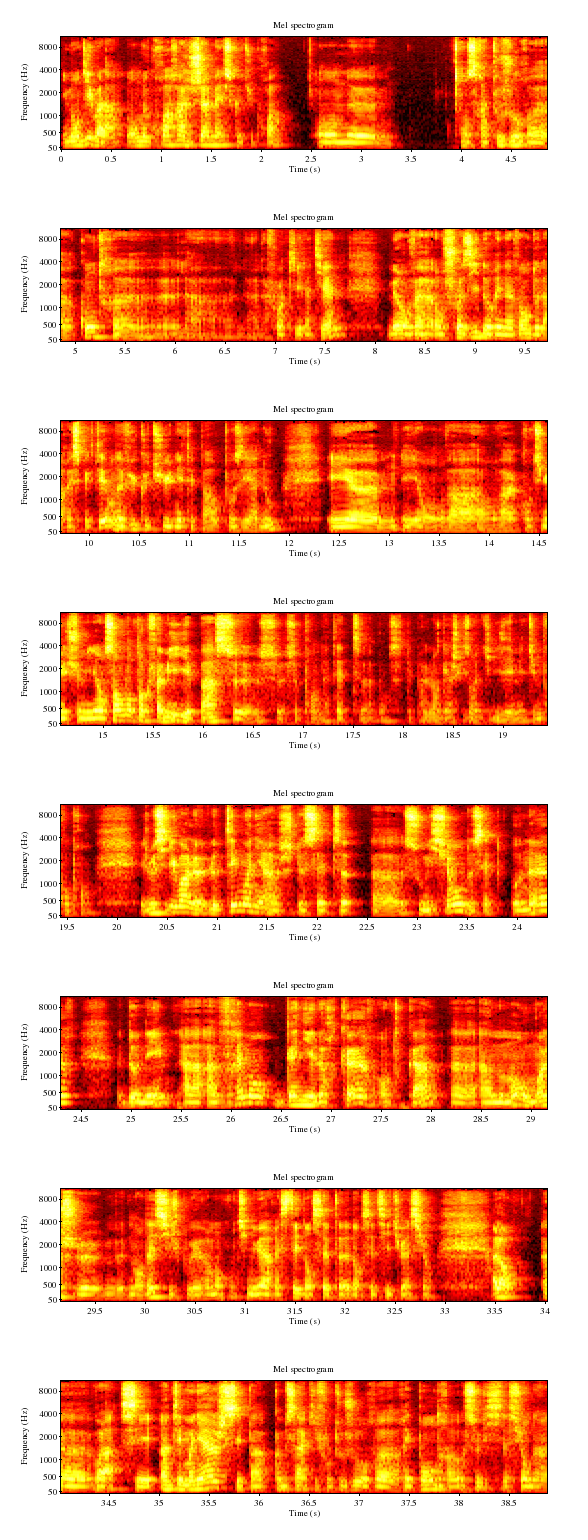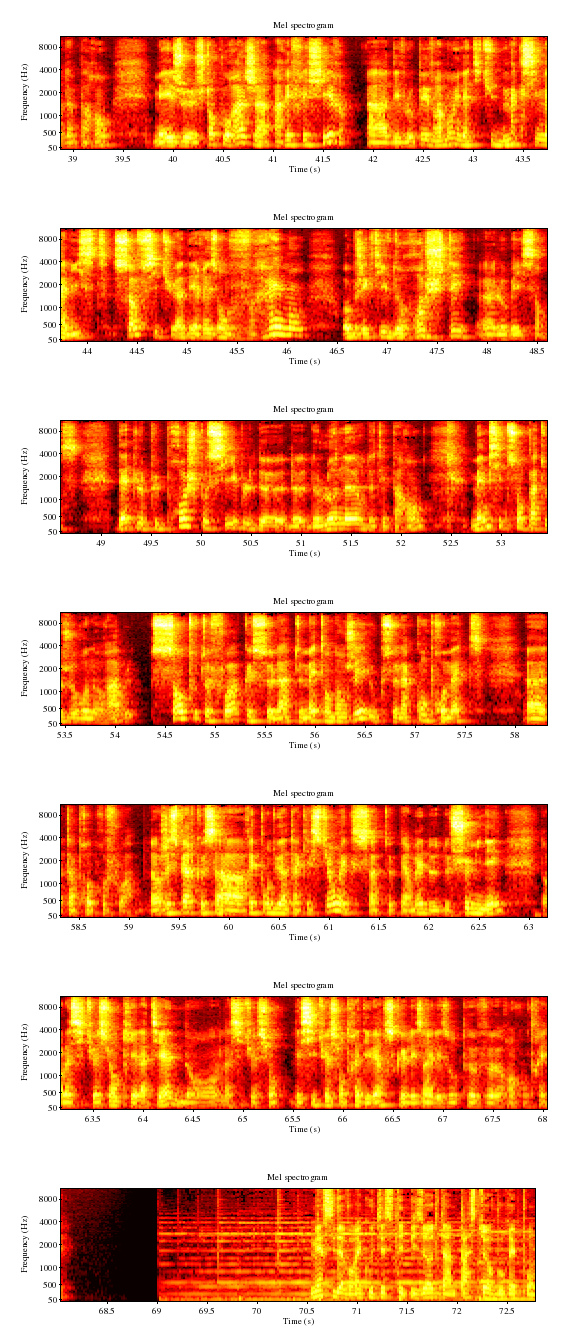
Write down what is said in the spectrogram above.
ils m'ont dit voilà, on ne croira jamais ce que tu crois, on ne on sera toujours euh, contre euh, la, la, foi qui est la tienne, mais on va on choisit dorénavant de la respecter. On a vu que tu n'étais pas opposé à nous, et, euh, et on va on va continuer de cheminer ensemble en tant que famille et pas se, se, se prendre la tête. Bon, c'était pas le langage qu'ils ont utilisé, mais tu me comprends. Et je me suis dit, voilà, le, le témoignage de cette soumission, de cet honneur donné, a, a, vraiment gagné leur cœur, en tout cas, à un moment où moi je me demandais si je pouvais vraiment continuer à rester dans cette dans cette situation. Alors euh, voilà, c'est un témoignage, c'est pas comme ça qu'il faut toujours euh, répondre aux sollicitations d'un parent, mais je, t'encourage à, réfléchir, à développer vraiment une attitude maximaliste, sauf si tu as des raisons vraiment objectives de rejeter euh, l'obéissance, d'être le plus proche possible de, l'honneur de tes parents, même s'ils ne sont pas toujours honorables, sans toutefois que cela te mette en danger ou que cela compromette euh, ta propre foi. Alors j'espère que ça a répondu à ta question et que ça te permet de, cheminer dans la situation qui est la tienne, dans la situation, les situations très diverses que les uns et les autres peuvent rencontrer. Merci d'avoir écouté cet épisode d'un pasteur vous répond.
